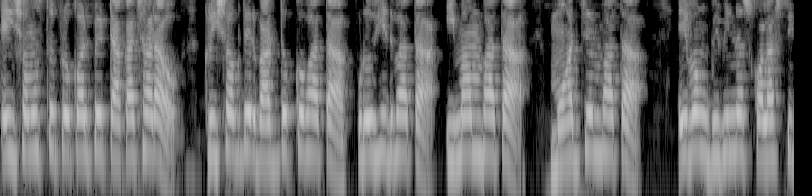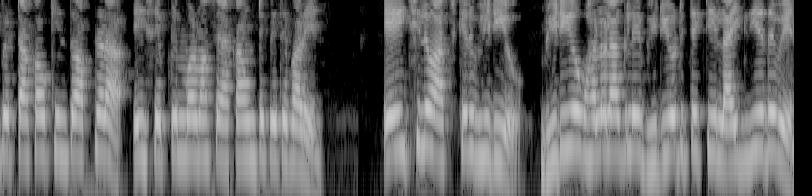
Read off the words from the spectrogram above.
এই সমস্ত প্রকল্পের টাকা ছাড়াও কৃষকদের বার্ধক্য ভাতা, পুরোহিত ভাতা, ইমাম ভাতা মোয়াজ্জেম ভাতা এবং বিভিন্ন স্কলারশিপের টাকাও কিন্তু আপনারা এই সেপ্টেম্বর মাসে অ্যাকাউন্টে পেতে পারেন। এই ছিল আজকের ভিডিও। ভিডিও ভালো লাগলে ভিডিওটিতে একটি লাইক দিয়ে দেবেন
